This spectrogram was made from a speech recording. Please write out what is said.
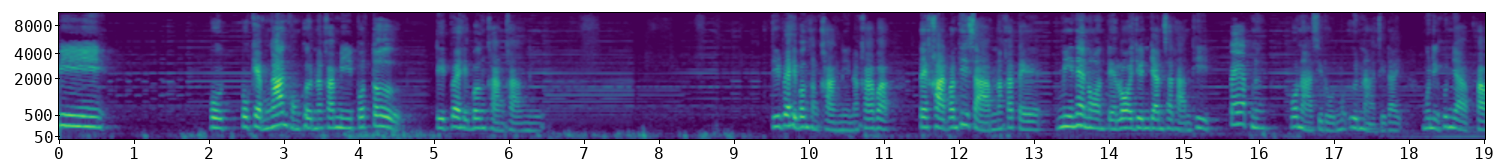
มีโปรโปรแกรมงานของเพิ่นนะคะ มีโปสเตอร์ติดไว้ให้เบิ้งข้างๆนี้ ติดไว้ให้เบิ้งข้างๆนี้นะคะว่าแต่ขาดวันที่สามนะคะ แต่มีแน่นอนแต่รอยืนยันสถานที่แป๊บหนึ่ง ว่านาสิโดนมืออื่นนาสิได้มือนี้คุณยาเฝ้า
